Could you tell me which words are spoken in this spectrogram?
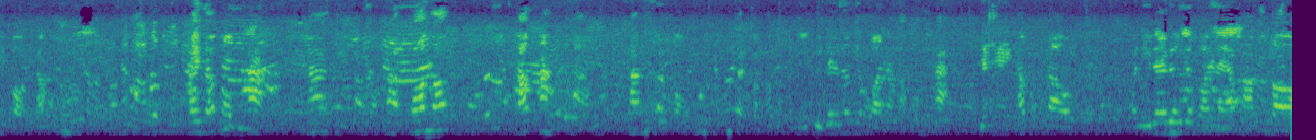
คิดบอกครับผมใช่ครับผมอะห้าสี่สามสองอะพร้อมแล้วครับอะถามทางส่วนของผู้จัดก่อนครับผมวันนี้คือได้เรื่องเรียบร้อยแล้วครับผมอะยังไงครับของเรา วันนี้ได้เรื่องเรียบร้อยแล้วความพร้อ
